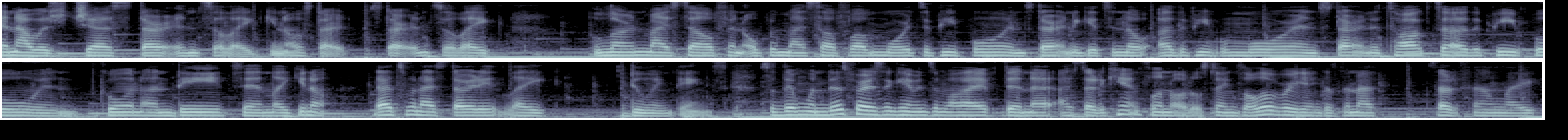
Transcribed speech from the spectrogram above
And I was just starting to like, you know, start starting to like learn myself and open myself up more to people and starting to get to know other people more and starting to talk to other people and going on dates and like, you know, that's when I started like doing things. So then when this person came into my life, then I, I started canceling all those things all over again because then I started feeling like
